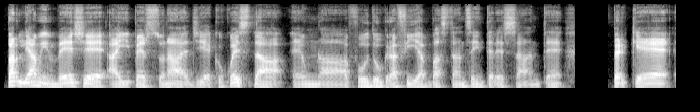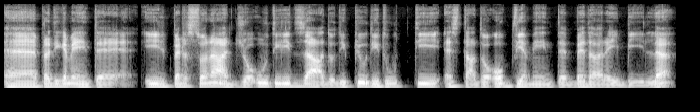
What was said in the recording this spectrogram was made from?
Parliamo invece ai personaggi, ecco, questa è una fotografia abbastanza interessante perché eh, praticamente il personaggio utilizzato di più di tutti è stato ovviamente Beta Ray Bill.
